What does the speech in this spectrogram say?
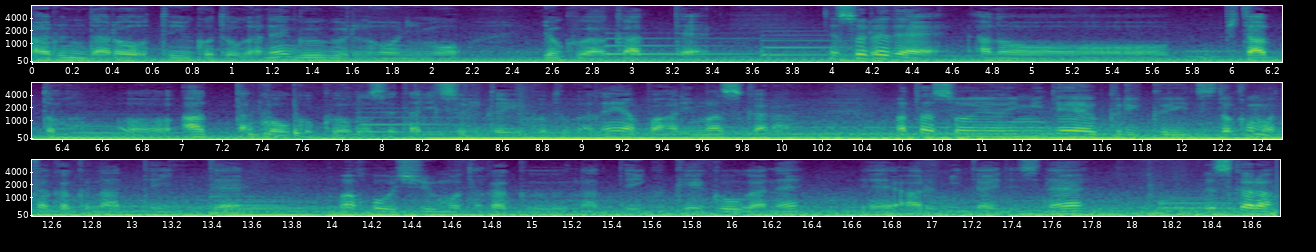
あるんだろうということがね Google の方にもよく分かってでそれであのピタッと合った広告を載せたりするということがねやっぱありますからまたそういう意味でクリック率とかも高くなっていって、まあ、報酬も高くなっていく傾向がね、えー、あるみたいですね。ですから、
